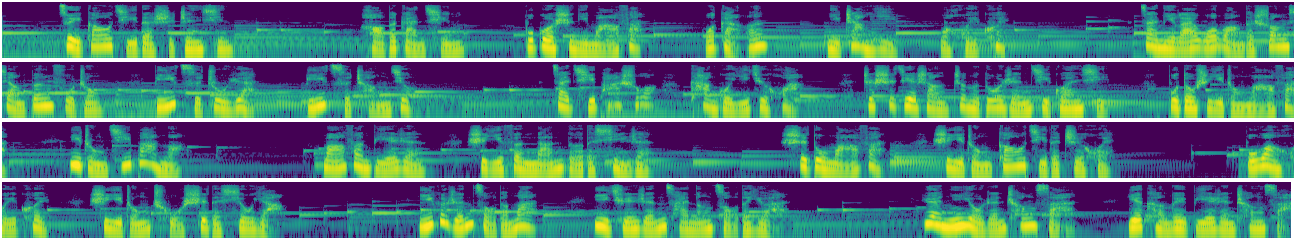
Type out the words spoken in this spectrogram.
最高级的是真心。好的感情，不过是你麻烦，我感恩；你仗义，我回馈。在你来我往的双向奔赴中，彼此祝愿，彼此成就。在《奇葩说》看过一句话：“这世界上这么多人际关系，不都是一种麻烦，一种羁绊吗？”麻烦别人是一份难得的信任，适度麻烦是一种高级的智慧，不忘回馈。是一种处事的修养。一个人走得慢，一群人才能走得远。愿你有人撑伞，也肯为别人撑伞。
